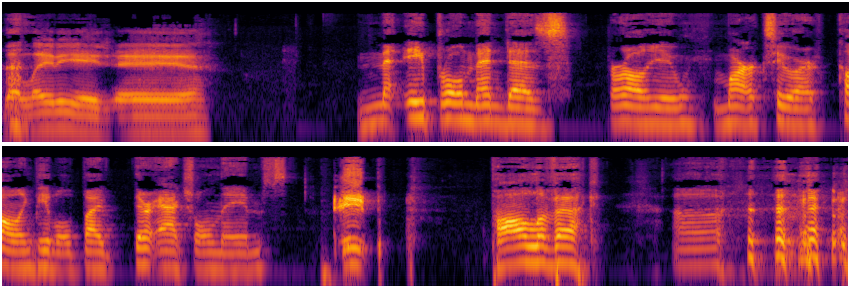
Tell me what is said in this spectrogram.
The lady AJ. Me- April Mendez. For all you marks who are calling people by their actual names, Ape. Paul Levesque, uh,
